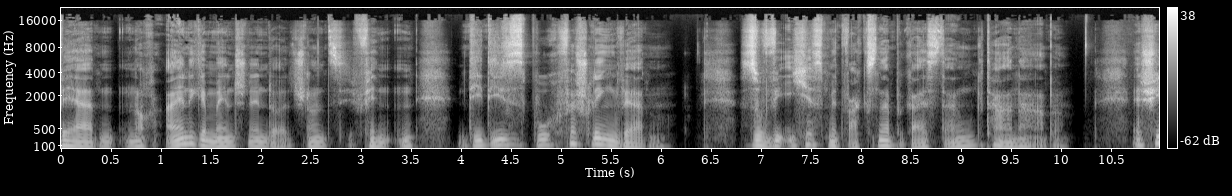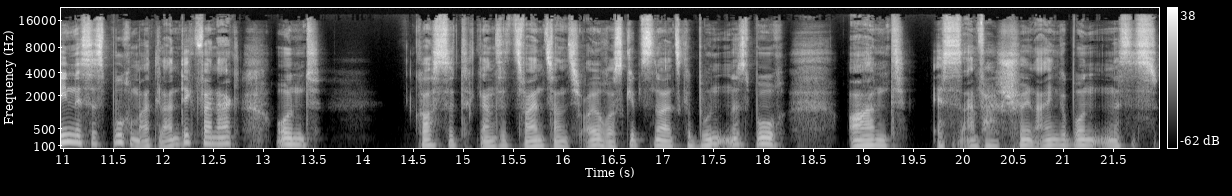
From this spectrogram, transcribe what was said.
werden noch einige Menschen in Deutschland finden, die dieses Buch verschlingen werden, so wie ich es mit wachsender Begeisterung getan habe. Erschienen ist das Buch im Atlantik Verlag und kostet ganze 22 Euro. Es gibt es nur als gebundenes Buch und es ist einfach schön eingebunden, es ist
